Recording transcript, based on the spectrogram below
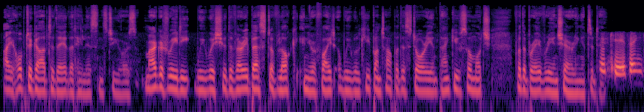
I hope to God today that he listens to yours. Margaret Reedy, we wish you the very best of luck in your fight. We will keep on top of this story and thank you so much for the bravery in sharing it today. Okay, thank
